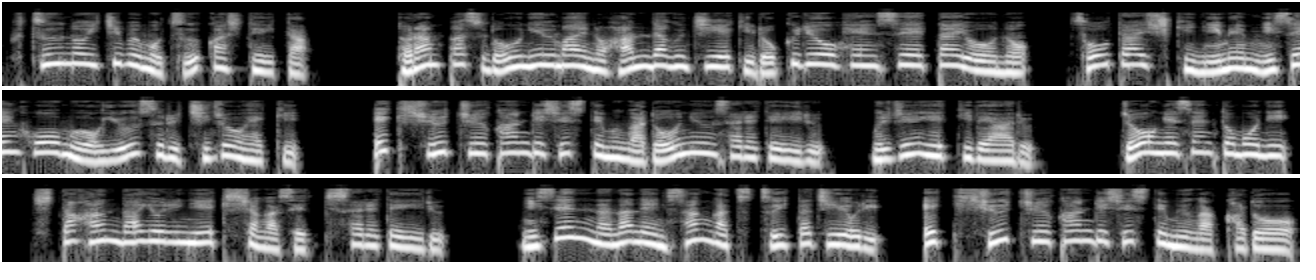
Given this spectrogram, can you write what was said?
普通の一部も通過していた。トランパス導入前の半田口駅6両編成対応の相対式2面2000ホームを有する地上駅。駅集中管理システムが導入されている無人駅である。上下線ともに下半田寄りに駅舎が設置されている。2007年3月1日より駅集中管理システムが稼働。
